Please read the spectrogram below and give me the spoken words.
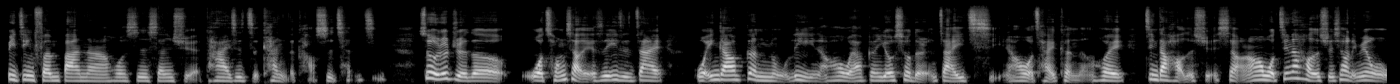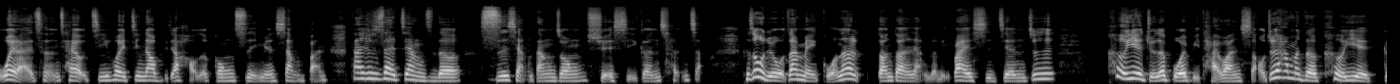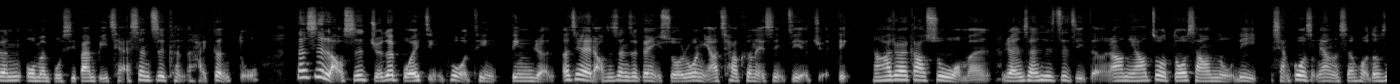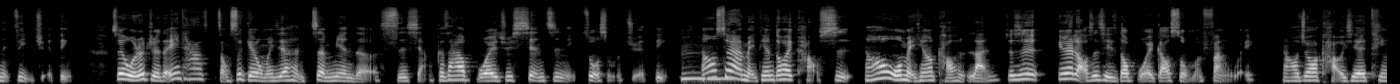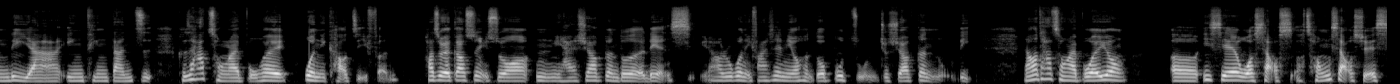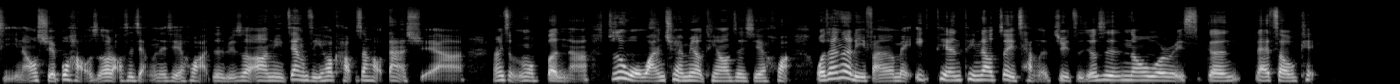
毕竟分班啊，或是升学，他还是只看你的考试成绩。所以我就觉得，我从小也是一直在，我应该要更努力，然后我要跟优秀的人在一起，然后我才可能会进到好的学校。然后我进到好的学校里面，我未来可能才有机会进到比较好的公司里面上班。大概就是在这样子的思想当中学习跟成长。可是我觉得我在美国那短短两个礼拜时间，就是。课业绝对不会比台湾少，就是他们的课业跟我们补习班比起来，甚至可能还更多。但是老师绝对不会紧迫盯盯人，而且老师甚至跟你说，如果你要翘课，那也是你自己的决定。然后他就会告诉我们，人生是自己的，然后你要做多少努力，想过什么样的生活，都是你自己决定。所以我就觉得，因为他总是给我们一些很正面的思想，可是他又不会去限制你做什么决定。嗯。然后虽然每天都会考试，然后我每天都考很烂，就是因为老师其实都不会告诉我们范围。然后就要考一些听力啊、英听单字，可是他从来不会问你考几分，他只会告诉你说，嗯，你还需要更多的练习。然后如果你发现你有很多不足，你就需要更努力。然后他从来不会用呃一些我小时从小学习然后学不好的时候老师讲的那些话，就是比如说啊，你这样子以后考不上好大学啊，然后你怎么那么笨啊？就是我完全没有听到这些话。我在那里反而每一天听到最长的句子就是 No worries 跟 That's okay。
